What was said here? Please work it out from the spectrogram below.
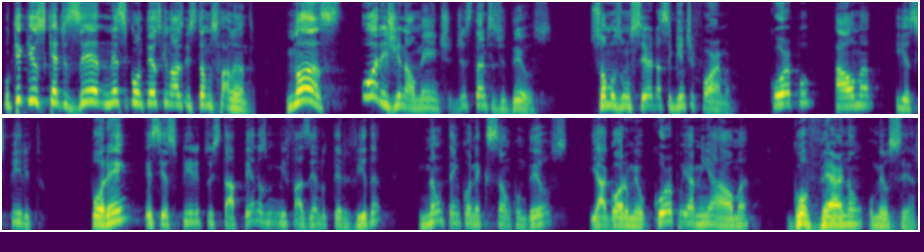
O que, que isso quer dizer nesse contexto que nós estamos falando? Nós, originalmente, distantes de Deus, somos um ser da seguinte forma: corpo, alma e espírito. Porém, esse espírito está apenas me fazendo ter vida, não tem conexão com Deus, e agora o meu corpo e a minha alma governam o meu ser,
